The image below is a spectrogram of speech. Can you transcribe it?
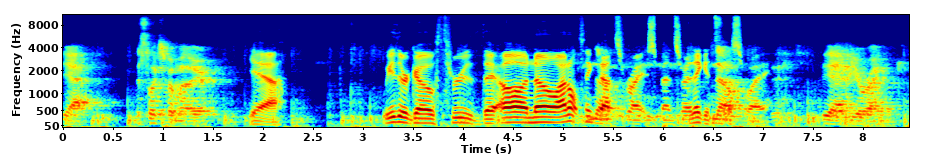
Yeah, this looks familiar. Yeah. We either go through there. Oh, no, I don't think No. that's right, Spencer. I think it's no. this way. Yeah, you're right.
